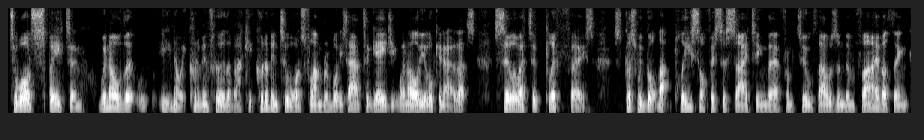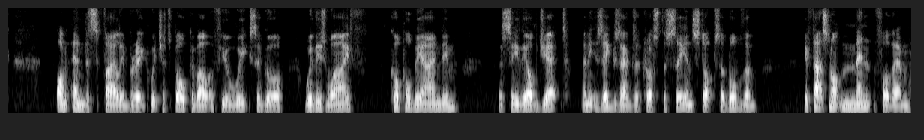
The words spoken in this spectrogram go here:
towards Speeton. We know that you know it could have been further back. It could have been towards Flamborough, but it's hard to gauge it when all you're looking at that's silhouetted cliff face. Because we've got that police officer sighting there from 2005, I think, on Enders Filey Brig, which I spoke about a few weeks ago with his wife, couple behind him. They see the object and it zigzags across the sea and stops above them. If that's not meant for them,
